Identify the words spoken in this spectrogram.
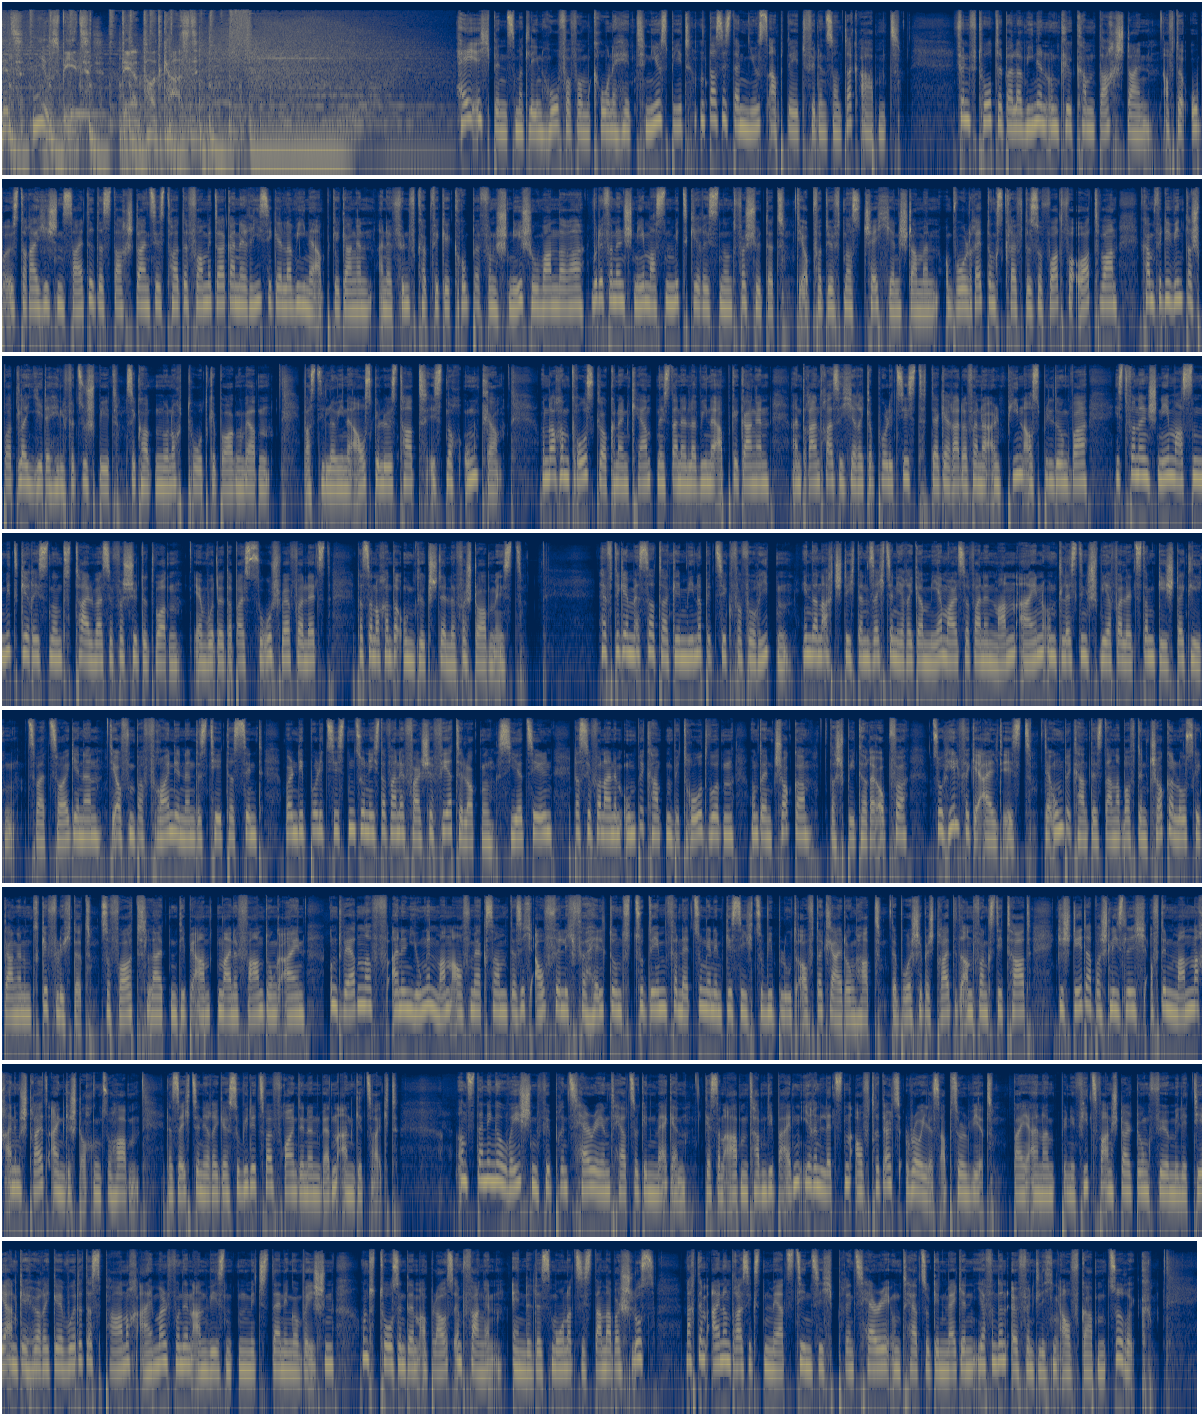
Hit Newsbeat, der Podcast. Hey, ich bin's, Madeleine Hofer vom Krone Hit Newsbeat und das ist ein News Update für den Sonntagabend. Fünf Tote bei Lawinenunglück am Dachstein. Auf der oberösterreichischen Seite des Dachsteins ist heute Vormittag eine riesige Lawine abgegangen. Eine fünfköpfige Gruppe von Schneeschuhwanderer wurde von den Schneemassen mitgerissen und verschüttet. Die Opfer dürften aus Tschechien stammen. Obwohl Rettungskräfte sofort vor Ort waren, kam für die Wintersportler jede Hilfe zu spät. Sie konnten nur noch tot geborgen werden. Was die Lawine ausgelöst hat, ist noch unklar. Und auch am Großglocken in Kärnten ist eine Lawine abgegangen. Ein 33-jähriger Polizist, der gerade auf einer Alpinausbildung war, ist von den Schneemassen mitgerissen und teilweise verschüttet worden. Er wurde dabei so schwer verletzt, dass er noch an der Unglücksstelle verstorben ist. Heftige Messerattacke im Wiener Bezirk Favoriten. In der Nacht sticht ein 16-Jähriger mehrmals auf einen Mann ein und lässt ihn schwer verletzt am Gehsteig liegen. Zwei Zeuginnen, die offenbar Freundinnen des Täters sind, wollen die Polizisten zunächst auf eine falsche Fährte locken. Sie erzählen, dass sie von einem Unbekannten bedroht wurden und ein Jogger, das spätere Opfer, zu Hilfe geeilt ist. Der Unbekannte ist dann aber auf den Jogger losgegangen und geflüchtet. Sofort leiten die Beamten eine Fahndung ein und werden auf einen jungen Mann aufmerksam, der sich auffällig verhält verhält und zudem Verletzungen im Gesicht sowie Blut auf der Kleidung hat. Der Bursche bestreitet anfangs die Tat, gesteht aber schließlich, auf den Mann nach einem Streit eingestochen zu haben. Der 16-Jährige sowie die zwei Freundinnen werden angezeigt und Standing Ovation für Prinz Harry und Herzogin Meghan. Gestern Abend haben die beiden ihren letzten Auftritt als Royals absolviert. Bei einer Benefizveranstaltung für Militärangehörige wurde das Paar noch einmal von den Anwesenden mit Standing Ovation und tosendem Applaus empfangen. Ende des Monats ist dann aber Schluss. Nach dem 31. März ziehen sich Prinz Harry und Herzogin Meghan ja von den öffentlichen Aufgaben zurück.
